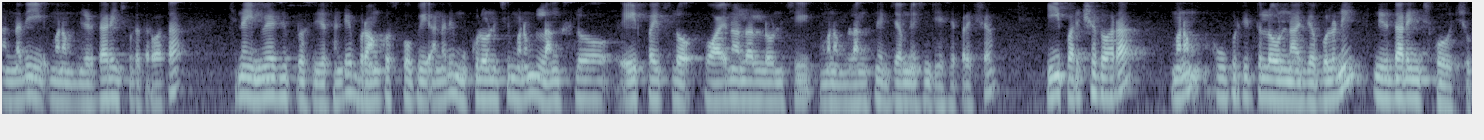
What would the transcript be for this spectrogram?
అన్నది మనం నిర్ధారించుకున్న తర్వాత చిన్న ఇన్వేజివ్ ప్రొసీజర్స్ అంటే బ్రాంకోస్కోపీ అన్నది ముక్కులో నుంచి మనం లంగ్స్లో ఎయిర్ పైప్స్లో వాయునాలలో నుంచి మనం లంగ్స్ని ఎగ్జామినేషన్ చేసే పరీక్ష. ఈ పరీక్ష ద్వారా మనం ఊపిరితిత్తుల్లో ఉన్న జబ్బులని నిర్ధారించుకోవచ్చు.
